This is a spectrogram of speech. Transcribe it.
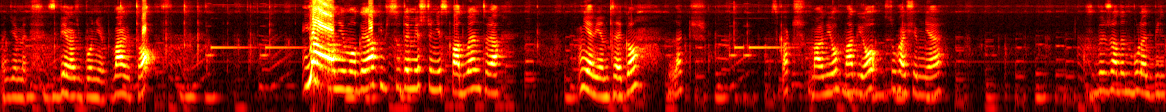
będziemy zbierać, bo nie warto. Ja nie mogę, jakimś cudem jeszcze nie spadłem, to ja nie wiem tego. Lecz... Skacz, Mario, Mario, słuchaj się mnie. Żeby żaden bullet bill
